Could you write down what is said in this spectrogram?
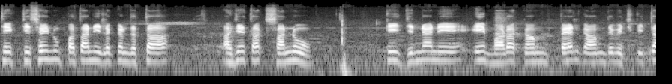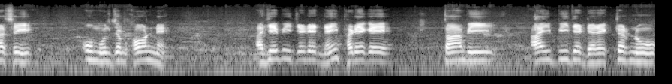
ਤੇ ਕਿਸੇ ਨੂੰ ਪਤਾ ਨਹੀਂ ਲੱਗਣ ਦਿੱਤਾ। ਅਜੇ ਤੱਕ ਸਾਨੂੰ ਕਿ ਜਿਨ੍ਹਾਂ ਨੇ ਇਹ ਮਾੜਾ ਕੰਮ ਪਹਿਲਗਾਮ ਦੇ ਵਿੱਚ ਕੀਤਾ ਸੀ, ਉਹ ਮੁਲਜ਼ਮ ਕੌਣ ਨੇ? ਅਜੇ ਵੀ ਜਿਹੜੇ ਨਹੀਂ ਫੜੇ ਗਏ, ਤਾਂ ਵੀ ਆਈਬੀ ਦੇ ਡਾਇਰੈਕਟਰ ਨੂੰ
